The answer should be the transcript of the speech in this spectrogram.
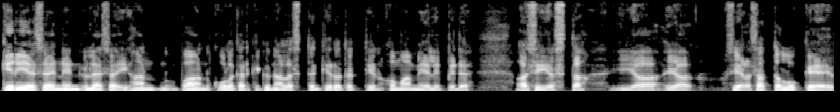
kirjeeseen, niin yleensä ihan vaan kuulakärkikynällä sitten kirjoitettiin oma mielipide asiasta ja, ja siellä saattoi lukea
